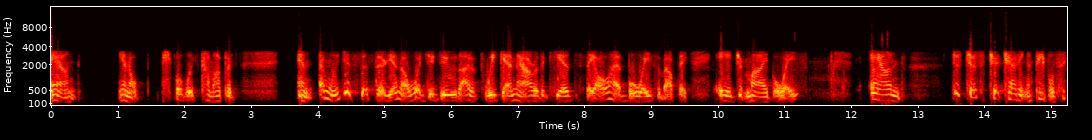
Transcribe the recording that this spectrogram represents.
and you know, people would come up and and and we just sit there, you know, what'd you do last weekend? How are the kids? They all had boys about the age of my boys, and just just chit chatting, and people say,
